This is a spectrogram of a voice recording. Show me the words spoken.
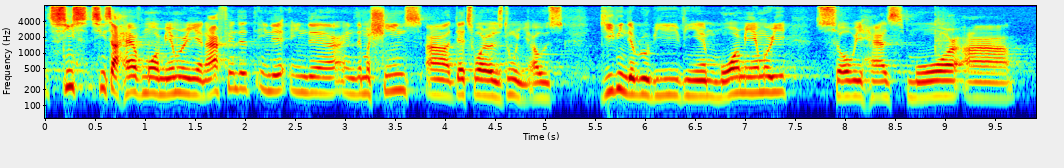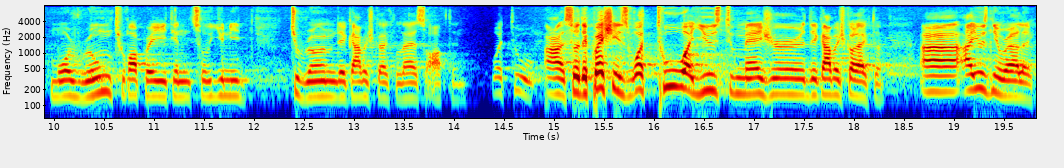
since since I have more memory enough in the in the in the in the machines, uh, that's what I was doing. I was giving the Ruby VM more memory, so it has more uh, more room to operate, and so you need to run the garbage collector less often. What tool? Uh, so the question is, what tool I use to measure the garbage collector? Uh, I use New Relic,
